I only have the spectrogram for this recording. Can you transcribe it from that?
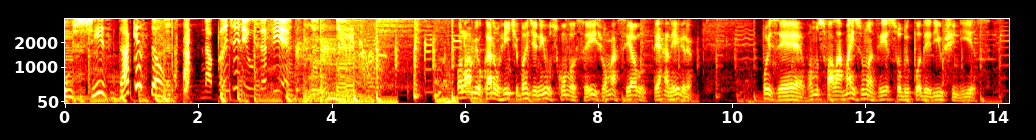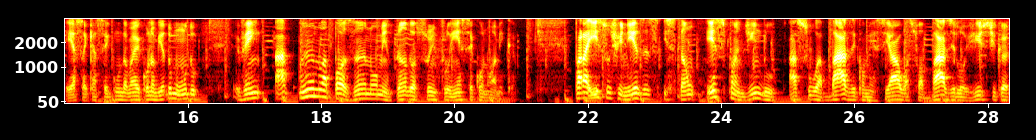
O X da Questão, na Band News FM. Olá, meu caro ouvinte Band News, com vocês, João Marcelo, Terra Negra. Pois é, vamos falar mais uma vez sobre o poderio chinês. Essa que é a segunda maior economia do mundo, vem ano após ano aumentando a sua influência econômica. Para isso, os chineses estão expandindo a sua base comercial, a sua base logística,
